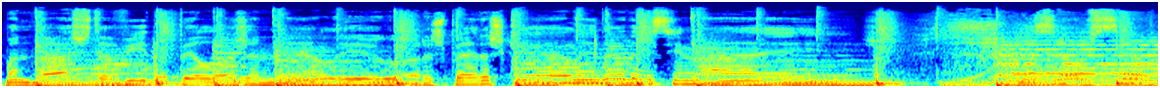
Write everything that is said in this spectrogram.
Mandaste a vida pela janela e agora esperas que ela ainda dê sinais. Mas eu percebo-te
